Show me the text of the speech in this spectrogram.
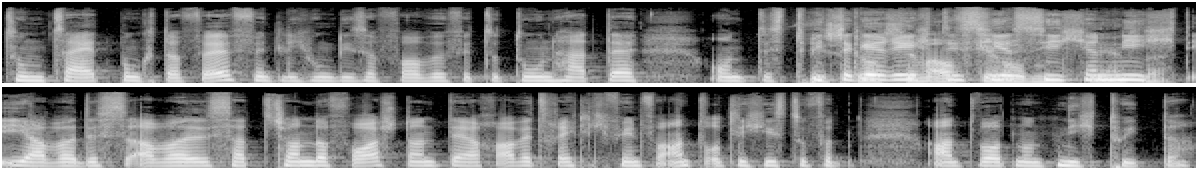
zum Zeitpunkt der Veröffentlichung dieser Vorwürfe zu tun hatte. Und das Twitter-Gericht ist hier sicher nicht, ja, aber, das, aber es hat schon der Vorstand, der auch arbeitsrechtlich für ihn verantwortlich ist, zu verantworten und nicht Twitter.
